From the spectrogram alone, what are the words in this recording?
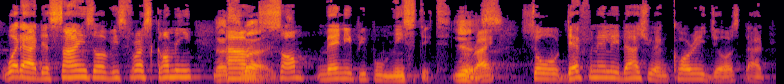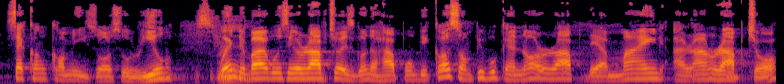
what are the signs of his first coming. That's and right. some many people missed it. Yes. Right? So definitely that should encourage us that second coming is also real. It's When the. Bible says rapture is going to happen, because some people cannot wrap their mind around rapture,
